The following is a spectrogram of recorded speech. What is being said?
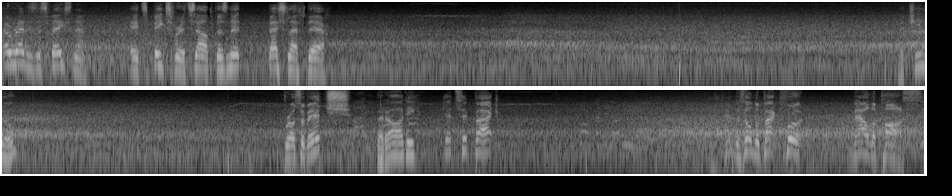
How red is his face now? It speaks for itself, doesn't it? Best left there. Vecino Brozovic. Berardi gets it back. Defenders on the back foot. Now the pass.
